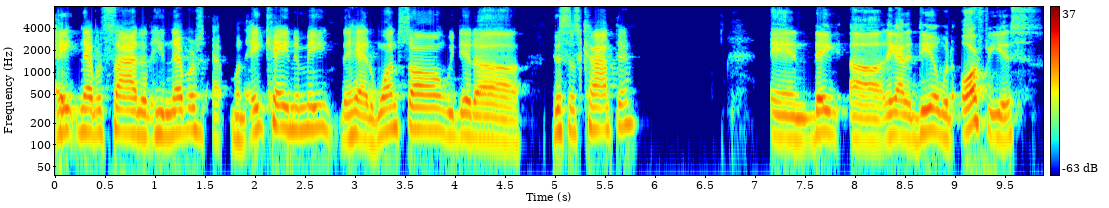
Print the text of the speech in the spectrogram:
Eiht never signed it. He never when Eiht came to me, they had one song. We did uh This is Compton. And they uh they got a deal with Orpheus,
